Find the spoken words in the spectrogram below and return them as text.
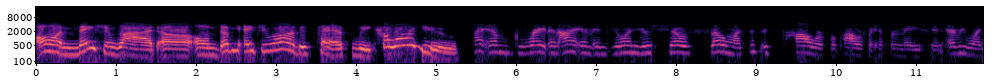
on nationwide uh, on WHUR this past week. How are you? I am great, and I am enjoying your show so much. This is powerful, powerful information. Everyone,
